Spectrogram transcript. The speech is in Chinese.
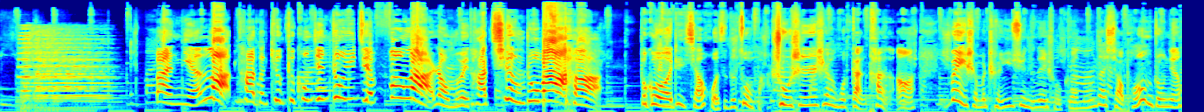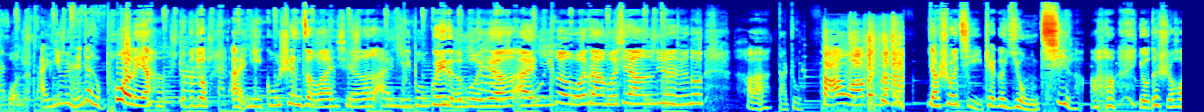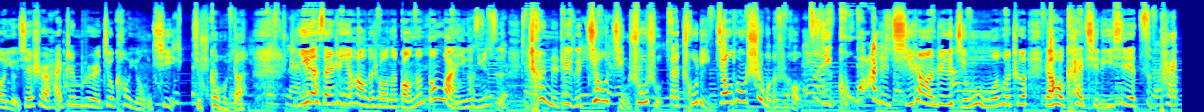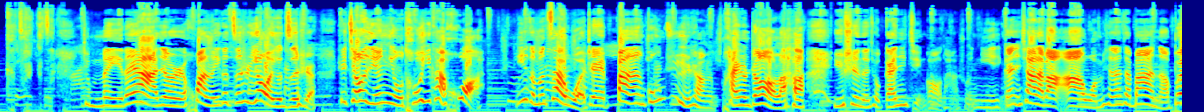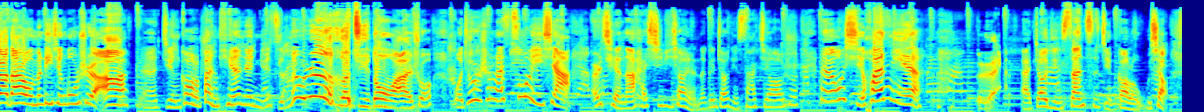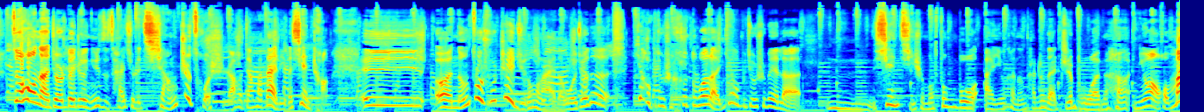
半年了，他的 QQ 空间终于解封了，让我们为他庆祝吧！哈。不过这小伙子的做法，属实是让我感叹啊！为什么陈奕迅的那首歌能在小朋友们中间火呢？哎，因为人家有魄力呀！这不就爱你孤身走暗巷，爱你不归的模样，爱你和我那么相遇都……好了，打住，打我笨蛋！要说起这个勇气了啊，有的时候有些事儿还真不是就靠勇气就够的。一月三十一号的时候呢，广东东莞一个女子趁着这个交警叔叔在处理交通事故的时候，自己咵就骑上了这个警务摩托车，然后开启了一系列自拍，咔嚓咔嚓，就美的呀，就是换了一个姿势又一个姿势。这交警扭头一看，嚯！你怎么在我这办案工具上拍上照了？哈，于是呢，就赶紧警告他说：“你赶紧下来吧！啊，我们现在在办案呢，不要打扰我们例行公事啊！”呃，警告了半天，这女子没有任何举动啊，说我就是上来坐一下，而且呢，还嬉皮笑脸的跟交警撒娇说：“哎，我喜欢你。”哎，交警三次警告了无效，最后呢，就是对这个女子采取了强制措施，然后将她带离了现场。呃呃，能做出这举动来的，我觉得要不就是喝多了，要不就是为了嗯掀起什么风波。哎，有可能他正在直播呢，女网红嘛。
